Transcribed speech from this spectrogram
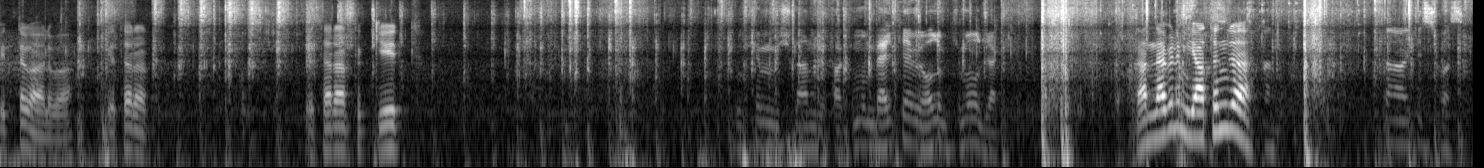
Bitti galiba. Yeter artık. Yeter artık git. Bu kimmiş lan bu? Takımın bel kemiği oğlum kim olacak? Ben ne bileyim yatınca. Sen herkes bas.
